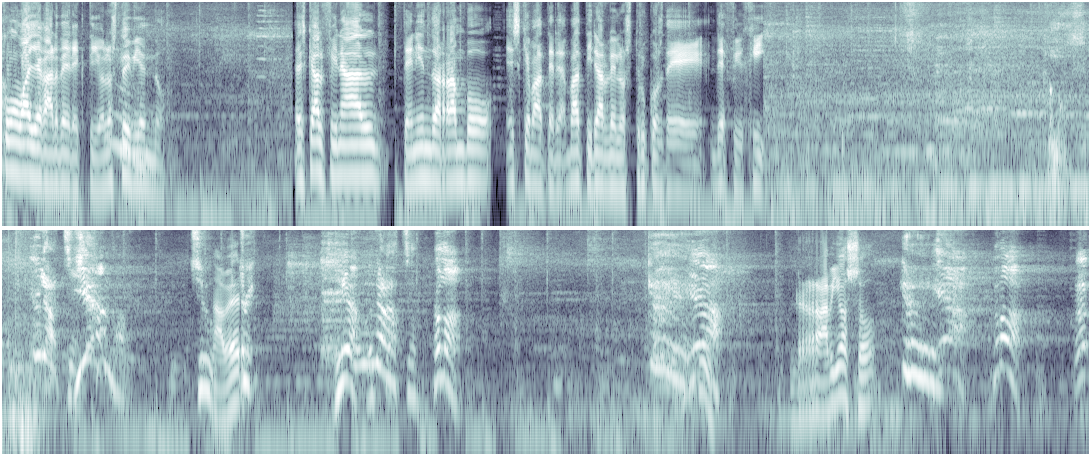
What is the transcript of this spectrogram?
¿Cómo va a llegar Derek, tío? Lo estoy viendo. Es que al final teniendo a Rambo es que va a, ter- va a tirarle los trucos de, de. Two, A ver. three. Yeah. Come on. Yeah. Rabioso. Yeah. Come on. Up.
